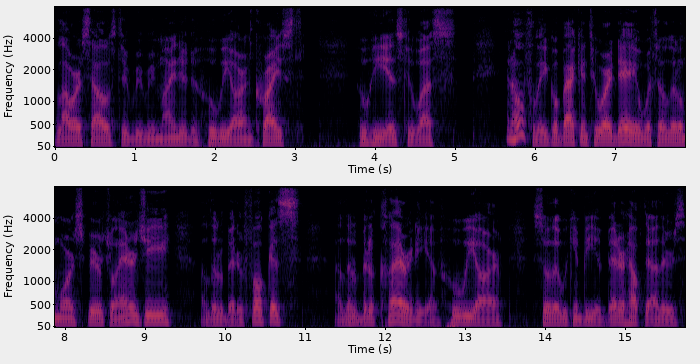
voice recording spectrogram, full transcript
allow ourselves to be reminded of who we are in Christ, who He is to us, and hopefully go back into our day with a little more spiritual energy, a little better focus, a little bit of clarity of who we are so that we can be of better help to others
